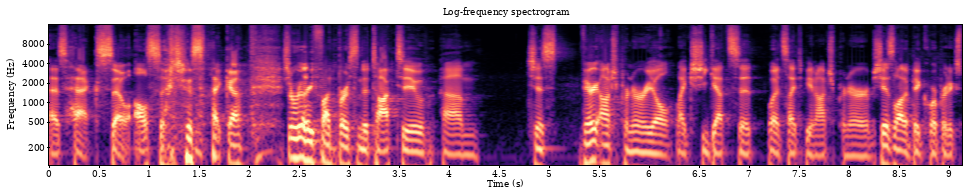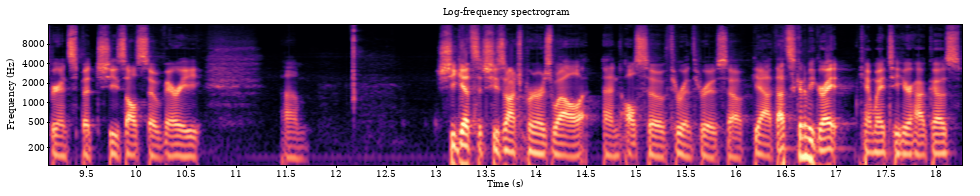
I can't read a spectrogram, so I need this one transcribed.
as heck. So also just like a, it's a really fun person to talk to. Um, just very entrepreneurial. Like she gets it, what it's like to be an entrepreneur. She has a lot of big corporate experience, but she's also very, um, she gets it. She's an entrepreneur as well, and also through and through. So yeah, that's going to be great. Can't wait to hear how it goes.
